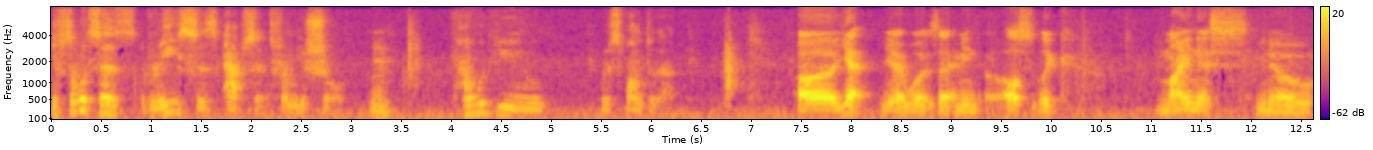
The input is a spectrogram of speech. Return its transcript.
If someone says race is absent from your show, Mm. how would you respond to that? Uh, yeah, yeah, it was. I, I mean, also like minus, you know.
